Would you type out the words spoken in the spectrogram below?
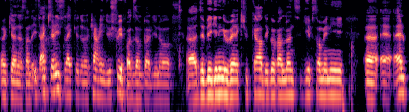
Okay, understand. It's actually it's like the car industry, for example. You know, uh, the beginning of electric car, the government gave so many uh, help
